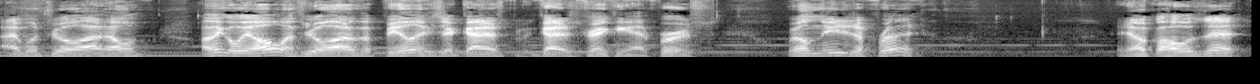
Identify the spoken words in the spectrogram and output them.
I went through a lot. Of, I think we all went through a lot of the feelings that got us got us drinking at first. We all needed a friend. And alcohol was it.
